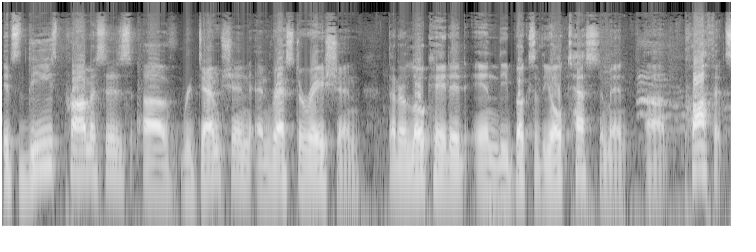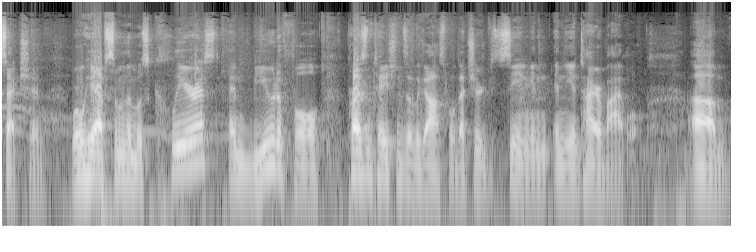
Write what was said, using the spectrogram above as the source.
it's these promises of redemption and restoration that are located in the books of the Old Testament uh, prophet section where we have some of the most clearest and beautiful presentations of the gospel that you're seeing in, in the entire Bible. Um,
